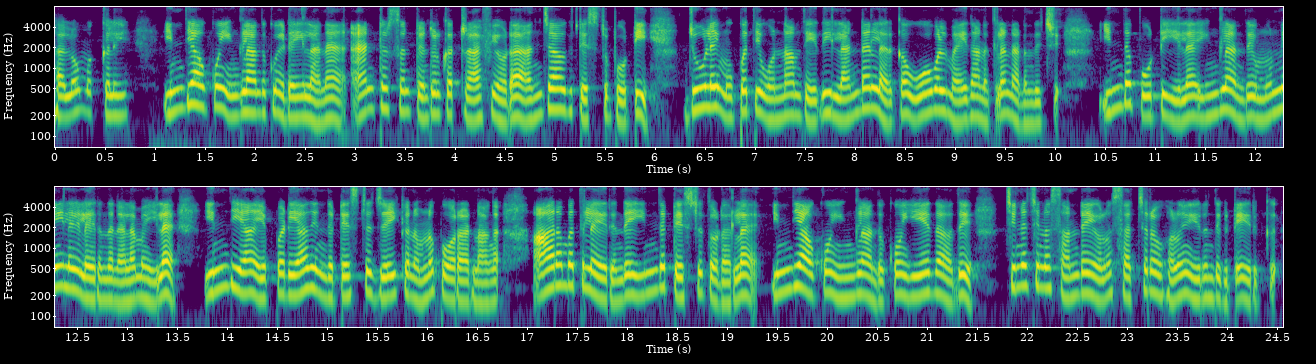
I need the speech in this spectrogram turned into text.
ஹலோ மக்களே இந்தியாவுக்கும் இங்கிலாந்துக்கும் இடையிலான ஆண்டர்சன் டெண்டுல்கர் டிராஃபியோட அஞ்சாவது டெஸ்ட் போட்டி ஜூலை முப்பத்தி ஒன்றாம் தேதி லண்டனில் இருக்க ஓவல் மைதானத்தில் நடந்துச்சு. இந்த போட்டியில் இங்கிலாந்து முன்னிலையில் இருந்த நிலமையில் இந்தியா எப்படியாவது இந்த டெஸ்ட்டை ஜெயிக்கணும்னு போராடினாங்க. ஆரம்பத்தில் இருந்தே இந்த டெஸ்ட் தொடரில் இந்தியாவுக்கும் இங்கிலாந்துக்கும் ஏதாவது சின்ன சின்ன சண்டைகளும் சச்சரவுகளும் இருந்துக்கிட்டே இருக்குது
